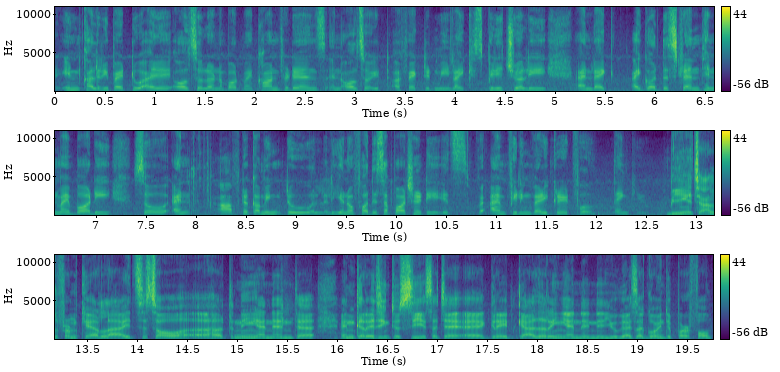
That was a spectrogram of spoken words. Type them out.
in Kalripattu I also learned about my confidence and also it affected me like spiritually and like I got the strength in my body so and after coming to you know for this opportunity it's I'm feeling very grateful thank you Being a channel from Kerala, it's so uh, heartening and, and uh, encouraging to see such a, a great gathering and, then you guys are going to perform.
